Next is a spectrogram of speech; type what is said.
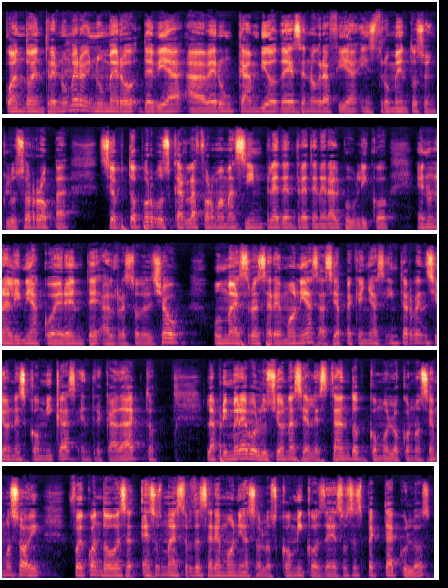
Cuando entre número y número debía haber un cambio de escenografía, instrumentos o incluso ropa, se optó por buscar la forma más simple de entretener al público en una línea coherente al resto del show. Un maestro de ceremonias hacía pequeñas intervenciones cómicas entre cada acto. La primera evolución hacia el stand-up como lo conocemos hoy fue cuando es- esos maestros de ceremonias o los cómicos de esos espectáculos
